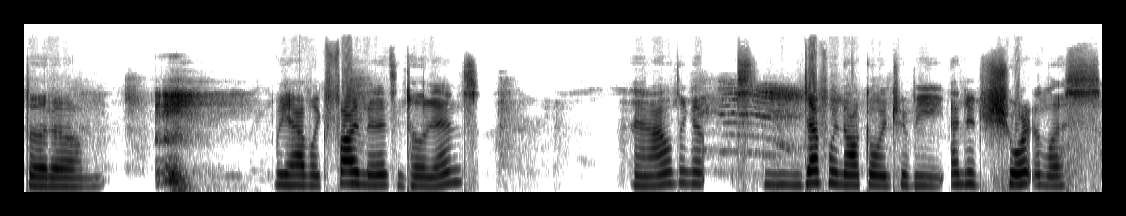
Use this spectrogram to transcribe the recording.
But, um, we have like five minutes until it ends. And I don't think it's definitely not going to be ended short unless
